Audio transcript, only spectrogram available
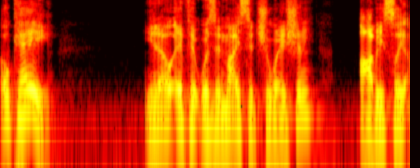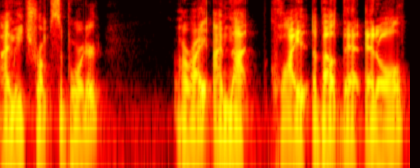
Okay, you know, if it was in my situation, obviously I'm a Trump supporter. All right. I'm not quiet about that at all.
